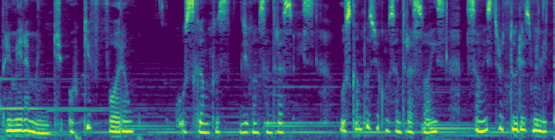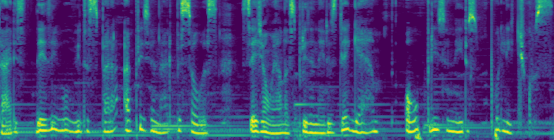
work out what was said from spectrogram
Primeiramente, o que foram os campos de concentrações? Os campos de concentrações são estruturas militares desenvolvidas para aprisionar pessoas, sejam elas prisioneiros de guerra ou prisioneiros políticos.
